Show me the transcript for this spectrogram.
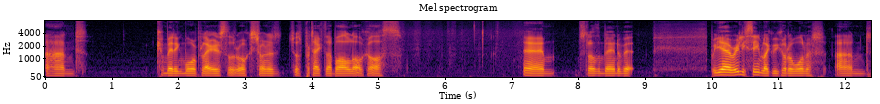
and committing more players to the rucks, trying to just protect that ball at all costs. Um, slow them down a bit. But yeah, it really seemed like we could have won it, and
